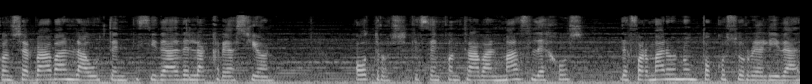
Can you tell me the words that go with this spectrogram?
conservaban la autenticidad de la creación. Otros, que se encontraban más lejos, deformaron un poco su realidad,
